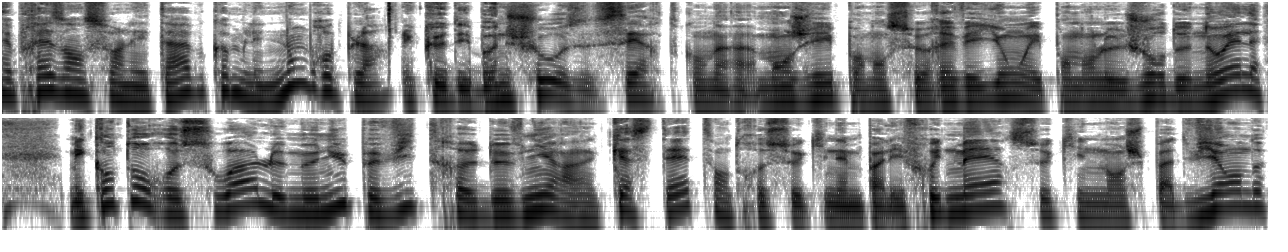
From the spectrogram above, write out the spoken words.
est présent sur les tables, comme les nombreux plats. Et que des bonnes choses, certes, qu'on a mangé pendant ce réveillon et pendant le jour de Noël, mais quand on reçoit, le menu peut vite devenir un casse-tête entre ceux qui n'aiment pas les fruits de mer, ceux qui ne mangent pas de viande,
